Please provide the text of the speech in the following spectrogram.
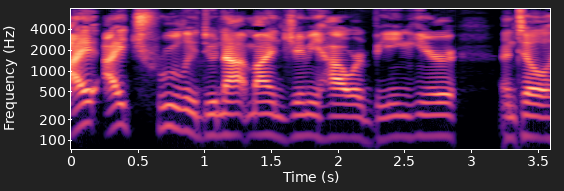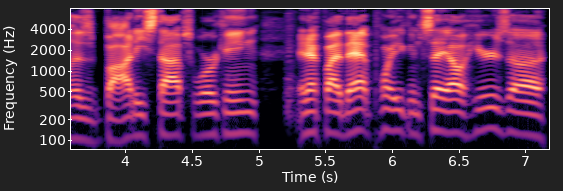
I I truly do not mind Jimmy Howard being here until his body stops working, and if by that point you can say, oh, here's uh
